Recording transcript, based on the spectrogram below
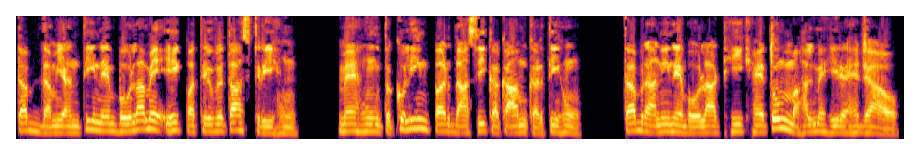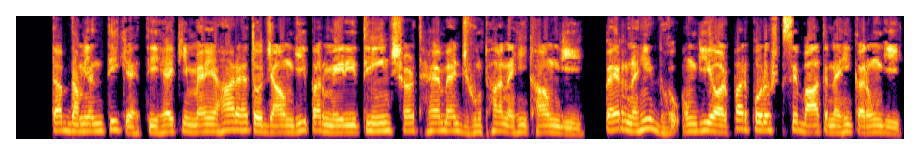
तब दमयंती ने बोला, मैं एक पतिव्रता स्त्री हूँ। मैं हूँ तो कुलीन पर दासी का काम करती हूँ। तब रानी ने बोला, ठीक है, तुम महल में ही रह जाओ। तब दमयंती कहती है कि, मैं यहाँ रह तो जाऊँगी, पर मेरी तीन शर्त है, मैं झूठा नहीं खाऊँगी, पैर नहीं धोऊँगी और पर पुरुष से बात नहीं करूँगी।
